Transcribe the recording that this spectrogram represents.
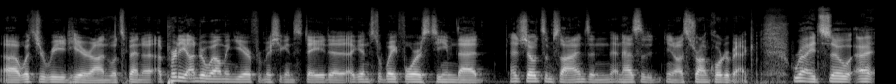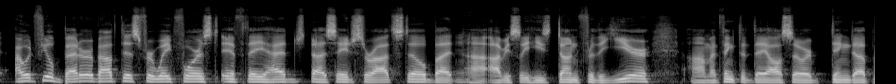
Uh, what's your read here on what's been a, a pretty underwhelming year for Michigan State uh, against a Wake Forest team that has showed some signs and, and has a you know a strong quarterback? Right. So I, I would feel better about this for Wake Forest if they had uh, Sage Surratt still, but uh, obviously he's done for the year. Um, I think that they also are dinged up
